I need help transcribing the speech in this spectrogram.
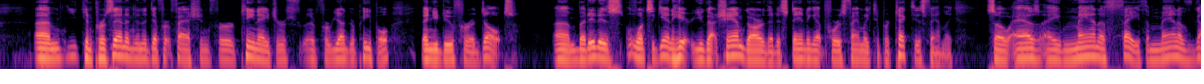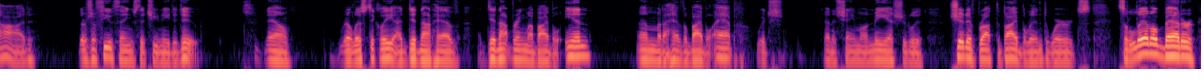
Um, you can present it in a different fashion for teenagers, uh, for younger people, than you do for adults. Um, but it is once again here you got Shamgar that is standing up for his family to protect his family. So, as a man of faith, a man of God, there's a few things that you need to do. Now, realistically, I did not have, I did not bring my Bible in, um, but I have a Bible app, which kind of shame on me. I should should have brought the Bible in to where it's it's a little better.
